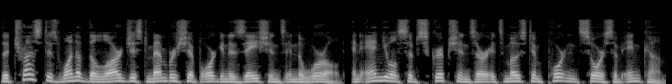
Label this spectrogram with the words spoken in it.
The Trust is one of the largest membership organizations in the world, and annual subscriptions are its most important source of income.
